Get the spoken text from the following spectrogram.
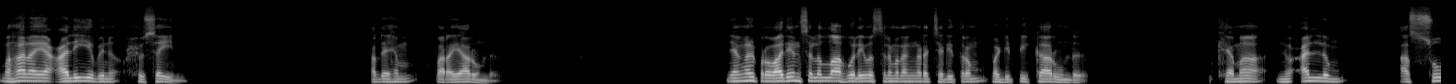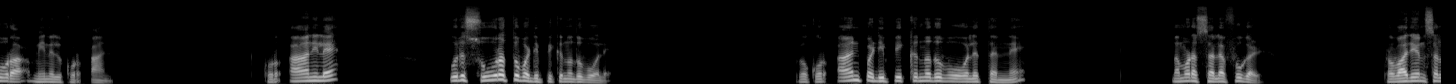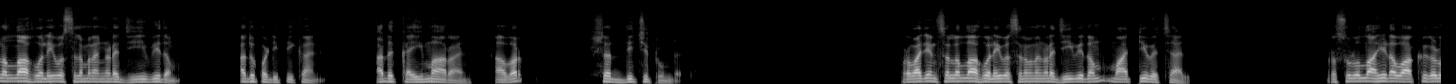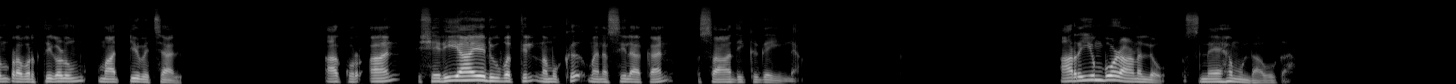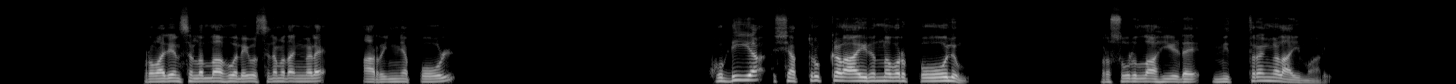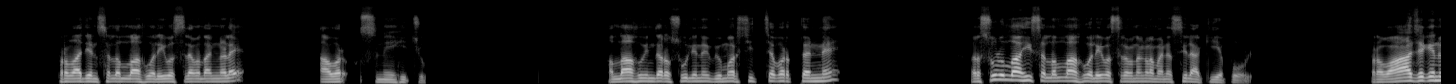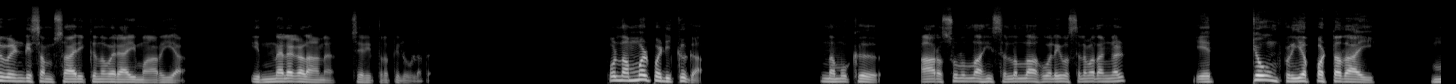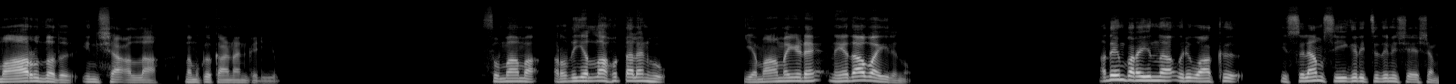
മഹാനായ അലിബിൻ ഹുസൈൻ അദ്ദേഹം പറയാറുണ്ട് ഞങ്ങൾ പ്രവാചകൻ സല്ലാഹു അലൈഹി വസ്ലമ തങ്ങളുടെ ചരിത്രം പഠിപ്പിക്കാറുണ്ട്. ഖമ നുഅല്ലും അസൂറ മിനൽ ഖുർആൻ. ഖുർആാനിലെ ഒരു സൂറത്ത് പഠിപ്പിക്കുന്നത് പോലെ അപ്പോൾ ഖുർആൻ പഠിപ്പിക്കുന്നത് പോലെ തന്നെ നമ്മുടെ സലഫുകൾ പ്രവാചകൻ സല്ലല്ലാഹു അലൈഹി വസ്ലം തങ്ങളുടെ ജീവിതം അത് പഠിപ്പിക്കാൻ അത് കൈമാറാൻ അവർ ശ്രദ്ധിച്ചിട്ടുണ്ട്. പ്രവാചകൻ സല്ലല്ലാഹു അലൈഹി വസ്ലം തങ്ങളുടെ ജീവിതം മാറ്റിവെച്ചാൽ റസൂലുള്ളാഹിയുടെ വാക്കുകളും പ്രവൃത്തികളും മാറ്റിവെച്ചാൽ ആ ഖുർആൻ ശരിയായ രൂപത്തിൽ നമുക്ക് മനസ്സിലാക്കാൻ സാധിക്കുകയില്ല. അറിയുമ്പോഴാണല്ലോ സ്നേഹമുണ്ടാവുക. പ്രവാചകൻ സല്ലാഹു അലൈഹി വസ്ലമ തങ്ങളെ അറിഞ്ഞപ്പോൾ കൊടിയ ശത്രുക്കളായിരുന്നവർ പോലും റസൂലുള്ളാഹിയുടെ മിത്രങ്ങളായി മാറി. പ്രവാചകൻ സല്ലാഹു അലൈഹി വസ്ലമ തങ്ങളെ അവർ സ്നേഹിച്ചു. അള്ളാഹുവിന്റെ റസൂലിനെ വിമർശിച്ചവർ തന്നെ റസൂലുള്ളാഹി സല്ലാഹു അലൈ വസ്ലം തങ്ങളെ മനസ്സിലാക്കിയപ്പോൾ പ്രവാചകനു വേണ്ടി സംസാരിക്കുന്നവരായി മാറിയ ഇന്നലകളാണ് ചരിത്രത്തിലുള്ളത്. അപ്പോൾ നമ്മൾ പഠിക്കുക നമുക്ക് ആ റസൂലുള്ളാഹി സല്ലാഹു അലൈ വസ്ലമ തങ്ങൾ ഏറ്റവും പ്രിയപ്പെട്ടതായി മാറുന്നത് ഇൻഷാ അല്ലാ നമുക്ക് കാണാൻ കഴിയും. സുമാമ റതിയല്ലാഹു തലൻഹു യമാമയുടെ നേതാവായിരുന്നു. അദ്ദേഹം പറയുന്ന ഒരു വാക്ക് ഇസ്ലാം സ്വീകരിച്ചതിന് ശേഷം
